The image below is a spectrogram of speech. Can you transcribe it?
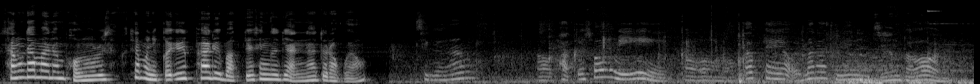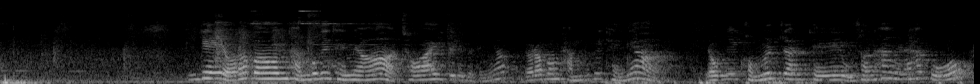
상담하는 번호를 생각해보니까 182밖에 생각이 안 나더라고요. 지금 어, 밖에 소음이 어, 카페에 얼마나 들리는지 한번 이게 여러 번 반복이 되면 저 아이들이거든요. 여러 번 반복이 되면 여기 건물주한테 우선 항의를 하고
